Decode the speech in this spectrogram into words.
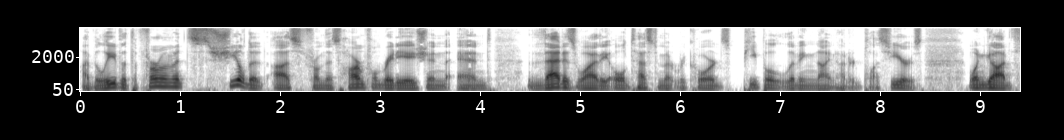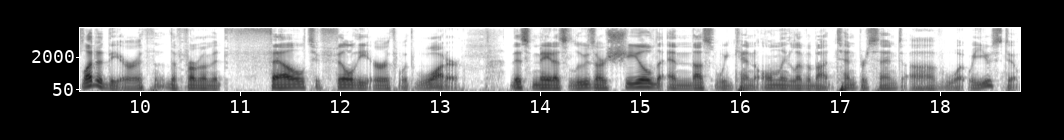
I believe that the firmament shielded us from this harmful radiation, and that is why the Old Testament records people living 900 plus years. When God flooded the earth, the firmament fell to fill the earth with water. This made us lose our shield, and thus we can only live about 10% of what we used to.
